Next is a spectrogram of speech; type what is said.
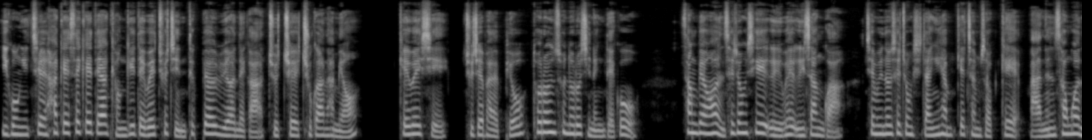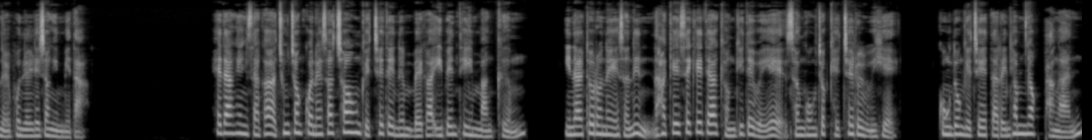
2027 학예 세계대학 경기대회 추진 특별위원회가 주최 주관하며 개회 시 주제 발표, 토론 순으로 진행되고 상병헌 세종시의회 의장과 최민호 세종시장이 함께 참석해 많은 성원을 보낼 예정입니다. 해당 행사가 충청권에서 처음 개최되는 메가 이벤트인 만큼 이날 토론회에서는 학예 세계대학 경기대회의 성공적 개최를 위해 공동 개최에 따른 협력 방안,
